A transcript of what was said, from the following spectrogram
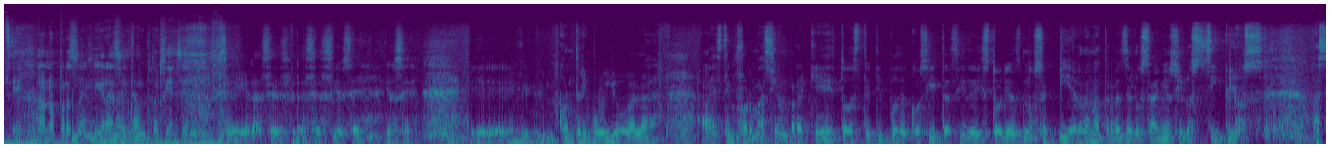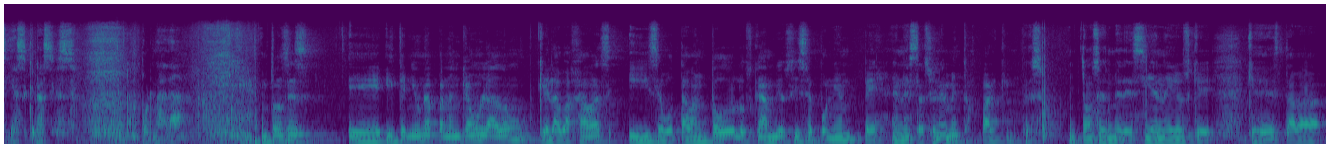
Sí, no, no, por eso que gracias por ciencia. Sí, gracias, gracias. Yo sé, yo sé. Eh, contribuyo a, la, a esta información para que todo este tipo de cositas y de historias no se pierdan a través de los años y los siglos. Así es, gracias. Por nada. Entonces, eh, y tenía una palanca a un lado que la bajabas y se botaban todos los cambios y se ponían P en estacionamiento, parking, pues. Entonces me decían ellos que, que estaba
